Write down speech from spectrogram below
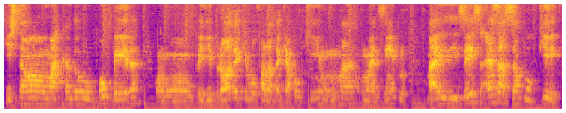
que estão marcando bobeira com o Big Brother, que eu vou falar daqui a pouquinho, uma, um exemplo, mas essa ação, por quê?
